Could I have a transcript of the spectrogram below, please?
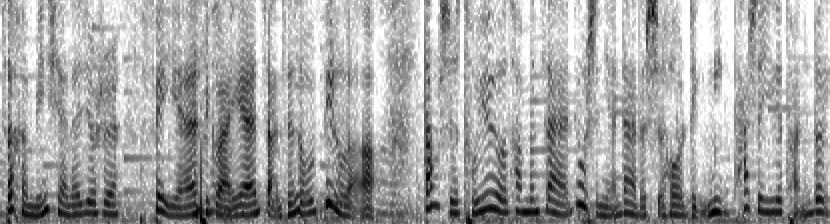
这很明显的就是肺炎、管炎转成什么病了啊！当时屠呦呦他们在六十年代的时候领命，他是一个团队，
